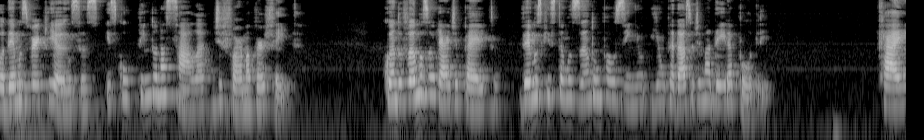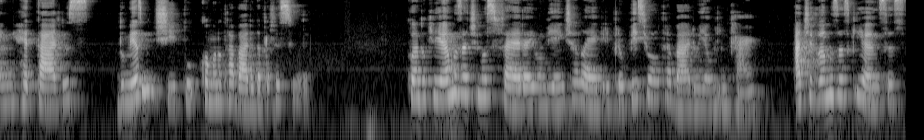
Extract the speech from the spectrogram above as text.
Podemos ver crianças esculpindo na sala de forma perfeita. Quando vamos olhar de perto, vemos que estão usando um pauzinho e um pedaço de madeira podre. Caem retalhos do mesmo tipo como no trabalho da professora. Quando criamos a atmosfera e o ambiente alegre propício ao trabalho e ao brincar, ativamos as crianças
